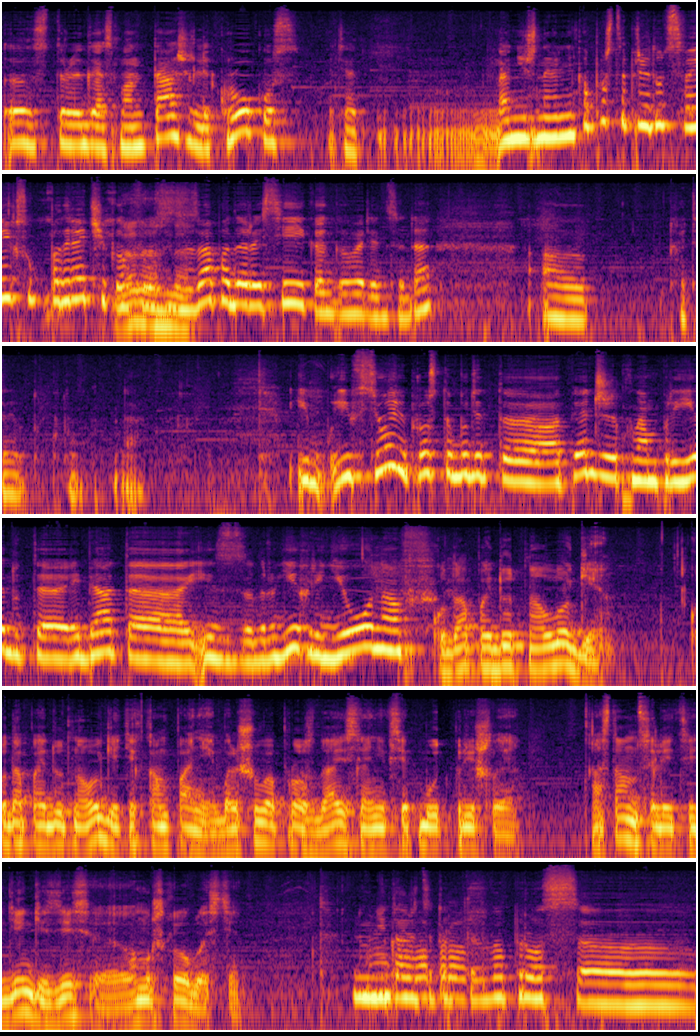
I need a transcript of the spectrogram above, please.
э, «Стройгазмонтаж» или «Крокус», хотя они же наверняка просто приведут своих субподрядчиков да, да, с да. запада России, как говорится, да, а, хотя кто, да. И, и все, и просто будет, э, опять же, к нам приедут э, ребята из других регионов. Куда пойдут налоги? Куда пойдут налоги этих компаний? Большой вопрос, да, если они все будут пришлые. Останутся ли эти деньги здесь, в Амурской области? Ну, мне ну, кажется, вопрос, тут вопрос э,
